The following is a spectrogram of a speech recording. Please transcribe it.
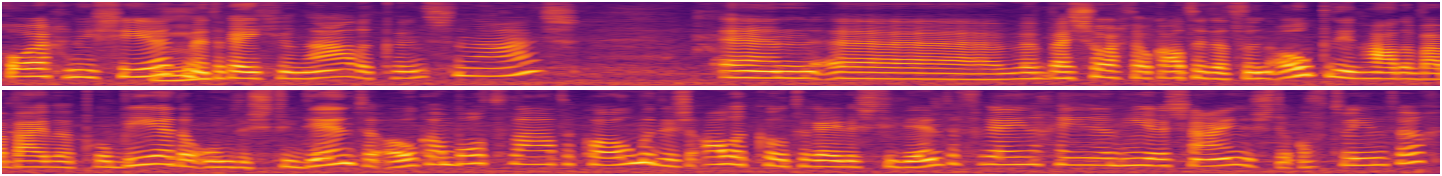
georganiseerd Mhm. met regionale kunstenaars. En eh, wij, zorgden ook altijd dat we een opening hadden waarbij we probeerden om de studenten ook aan bod te laten komen. Dus alle culturele studentenverenigingen die er zijn, een stuk of twintig.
